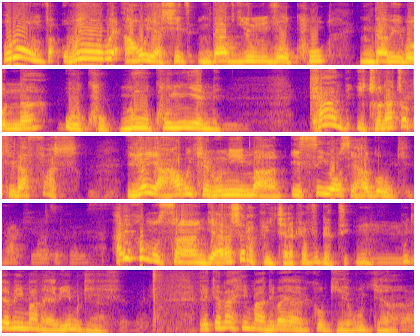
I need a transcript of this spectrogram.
Urumva wewe aho yashize ndabyumva uku ndabibona uku ni uku nyine kandi icyo na cyo kirafasha. Iyo yahawe ikintu n'imana isi yose ihaguruke. Ariko umusange arashobora kwicara akavuga ati burya n'imana yabimbwiye. Reka naho imana iba yabikubwiye burya.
